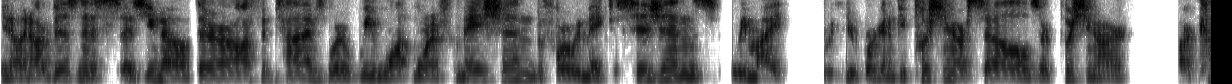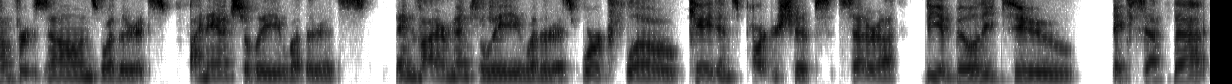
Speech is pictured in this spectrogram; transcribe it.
You know in our business as you know there are often times where we want more information before we make decisions. We might we're going to be pushing ourselves or pushing our our comfort zones whether it's financially whether it's environmentally, whether it's workflow, cadence, partnerships, et cetera, the ability to accept that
